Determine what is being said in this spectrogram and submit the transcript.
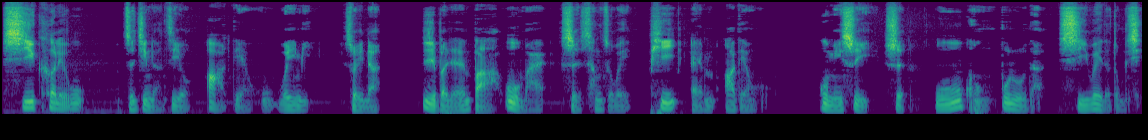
稀颗粒物。直径呢只有二点五微米，所以呢，日本人把雾霾是称之为 PM 二点五，顾名思义是无孔不入的细微的东西。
